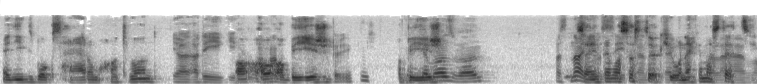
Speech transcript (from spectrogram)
egy Xbox 360, Ja, a régi. a, a, a bézs, Régi. a bézs, az van, Az nagyon Szerintem az- az tök jó, nekem az tetszik.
